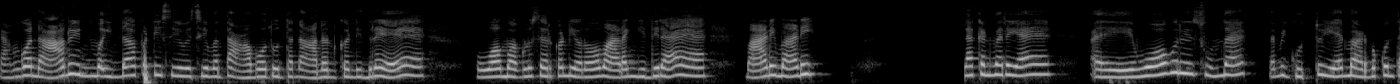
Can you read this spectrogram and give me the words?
ಹೆಂಗೋ ನಾನು ಇನ್ ಇನ್ನಾಪಟ್ಟಿ ಶ್ರೀ, ಶ್ರೀಮಂತ ಆಗ್ಬೋದು ಅಂತ ನಾನು ಅನ್ಕೊಂಡಿದ್ರೆ, ಹೂವ ಮಗಳು ಸೇರ್ಕೊಂಡು ಏನೋ ಮಾಡಂಗಿದ್ದೀರಾ? ಮಾಡಿ ಮಾಡಿ. ಯಾಕಂದ್ರೆ ಹೋಗ್ರಿ ಸುಮ್ಮನೆ ನಮಗೆ ಗೊತ್ತು ಏನು ಮಾಡಬೇಕು ಅಂತ.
